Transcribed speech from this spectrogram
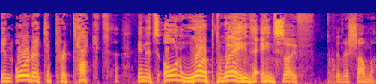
in order to protect in its own warped way the Ein Sof, the Neshama.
